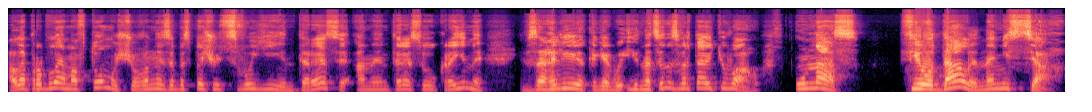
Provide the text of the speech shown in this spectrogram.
Але проблема в тому, що вони забезпечують свої інтереси, а не інтереси України. Взагалі, якби і на це не звертають увагу. У нас феодали на місцях,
